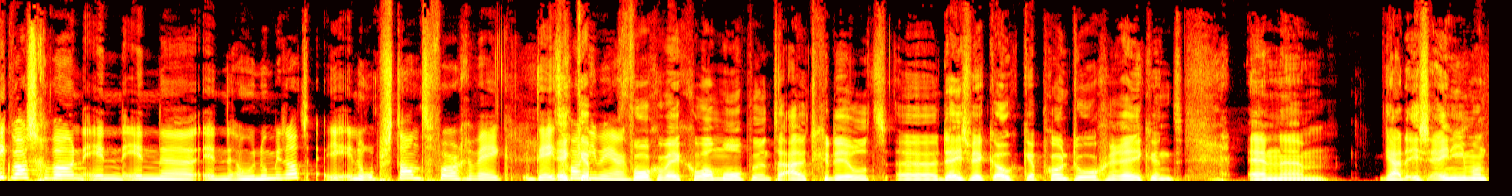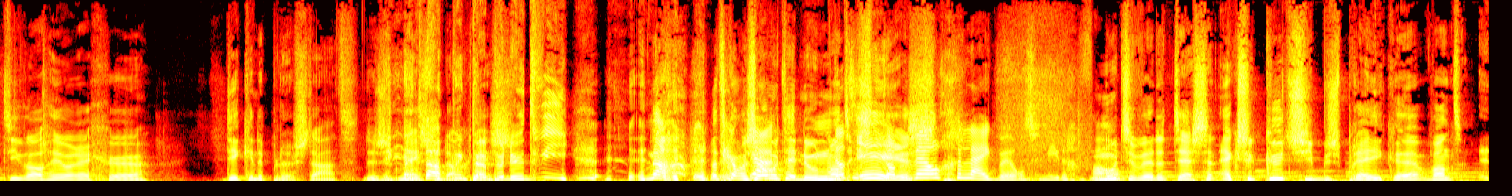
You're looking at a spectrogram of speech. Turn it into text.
ik was gewoon in, in, eh, in, hoe noem je dat? In opstand vorige week. Ik deed het Ik gewoon heb niet meer. vorige week gewoon molpunten uitgedeeld. Eh, deze week ook. Ik heb gewoon doorgerekend. En ehm, ja, er is één iemand die wel heel erg... eh, dik in de plus staat. Dus het meest Nou, ik ben benieuwd wie. Nou, dat gaan we zo meteen doen. Want dat is dan wel gelijk bij ons in ieder geval. moeten we de test en executie bespreken. Want eh,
